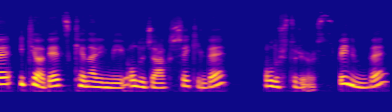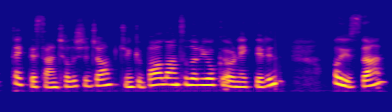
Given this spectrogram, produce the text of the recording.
Ve 2 adet kenar ilmeği olacak şekilde oluşturuyoruz. Benim de tek desen çalışacağım. Çünkü bağlantıları yok örneklerin. O yüzden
